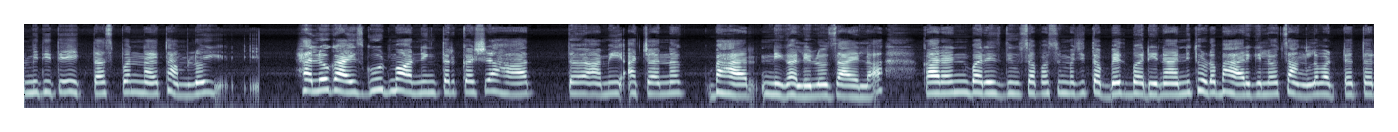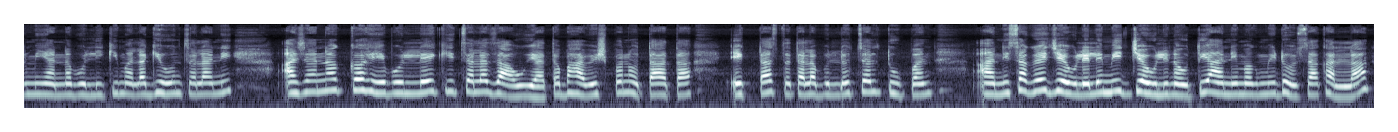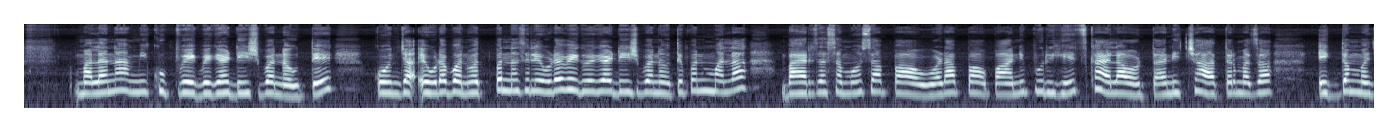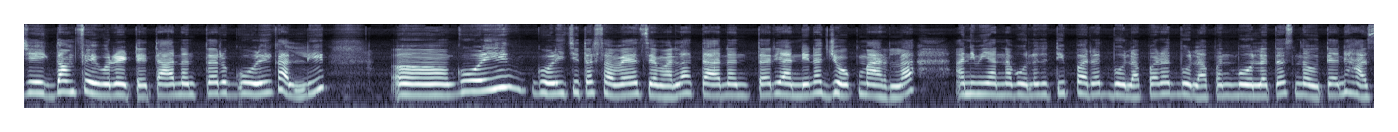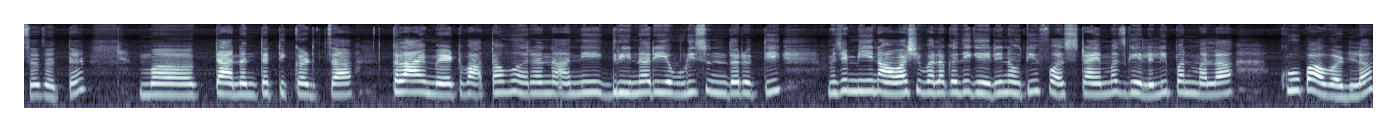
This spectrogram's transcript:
आम्ही तिथे एक तास पण नाही थांबलो हॅलो गाईज गुड मॉर्निंग तर कसे आहात? तर आम्ही अचानक बाहेर निघालेलो जायला. कारण बरेच दिवसापासून माझी तब्येत बरी नाही आणि थोडं बाहेर गेल्यावर चांगलं वाटतं. तर मी यांना बोलली की मला घेऊन चला. आणि अचानक हे बोलले की चला जाऊया. तर भावेश पण होता आता एकटाच तर त्याला बोललो चल तू पण. आणि सगळे जेवलेले मीच जेवली नव्हती. आणि मग मी डोसा खाल्ला. मला ना मी खूप वेगवेगळ्या डिश बनवते. कोण ज्या एवढं बनवत पण नसेल एवढ्या वेगवेगळ्या डिश बनवते. पण मला बाहेरचा समोसा पाव वडापाव पाणीपुरी हेच खायला आवडतं. आणि चहा तर माझा एकदम म्हणजे एकदम फेवरेट आहे. त्यानंतर गोळी खाल्ली. गोळी गोळीची तर सवयच आहे मला. त्यानंतर यांनी ना जोक मारला आणि मी यांना बोलत होती परत बोला परत बोला. पण बोलतच नव्हते आणि हसत होते. मग त्यानंतर तिकडचा क्लायमेट वातावरण आणि ग्रीनरी एवढी सुंदर होती. म्हणजे मी नावाशिवाला कधी गेली नव्हती फर्स्ट टाईमच गेलेली पण मला खूप आवडलं.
